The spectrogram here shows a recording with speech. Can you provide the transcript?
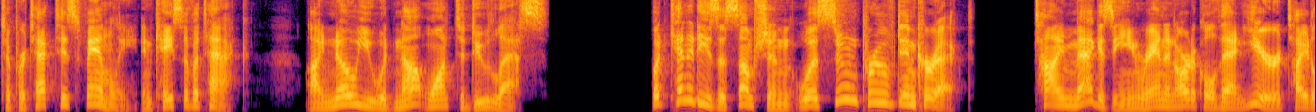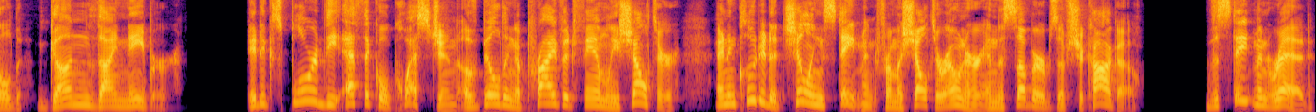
to protect his family in case of attack. I know you would not want to do less. But Kennedy's assumption was soon proved incorrect. Time magazine ran an article that year titled Gun Thy Neighbor. It explored the ethical question of building a private family shelter and included a chilling statement from a shelter owner in the suburbs of Chicago. The statement read,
